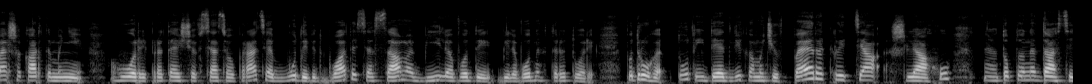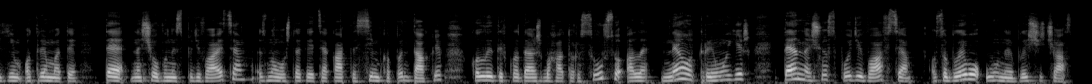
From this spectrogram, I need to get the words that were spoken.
По-перше, карти мені говорять про те, що вся ця операція буде відбуватися саме біля води, біля водних територій. По-друге, тут йде дві мечів перекриття шляху, е, тобто не вдасться їм отримати те, на що вони сподіваються. Знову ж таки, ця карта сімка пентаклів, коли ти вкладаєш багато ресурсу, але не отримуєш те, на що сподівався, особливо у найближчий час.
